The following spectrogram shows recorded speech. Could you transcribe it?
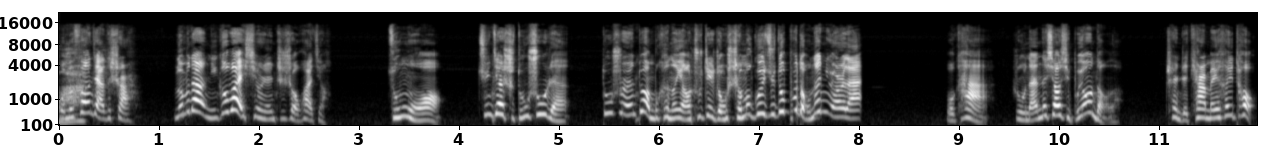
我们方家的事儿轮不到你一个外姓人指手画脚。祖母，君家是读书人，读书人断不可能养出这种什么规矩都不懂的女儿来。我看汝南的消息不用等了，趁着天没黑透，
